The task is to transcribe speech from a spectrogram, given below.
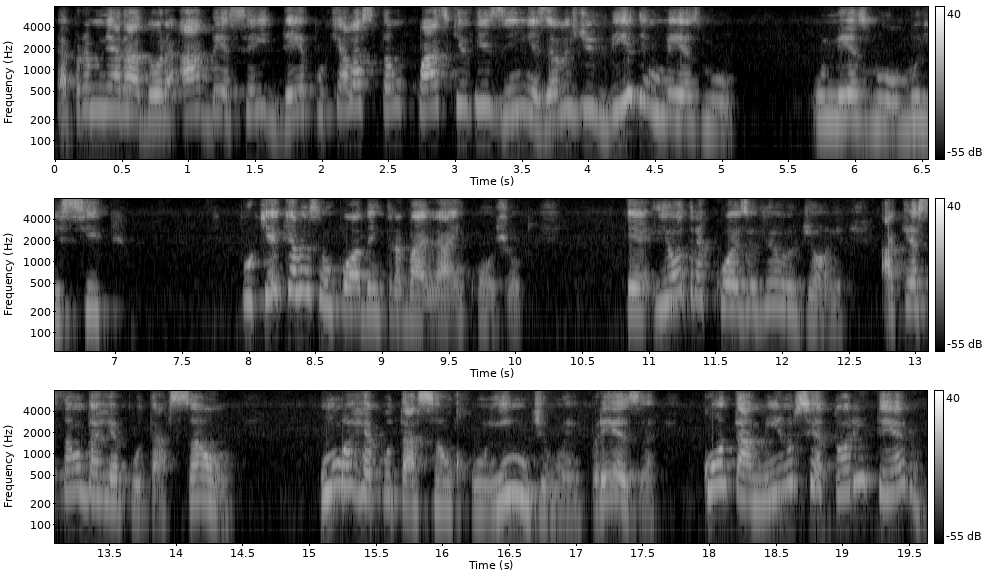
É para a mineradora A, B, C e D, porque elas estão quase que vizinhas, elas dividem o mesmo, o mesmo município. Por que, que elas não podem trabalhar em conjunto? É, e outra coisa, viu, Johnny? A questão da reputação, uma reputação ruim de uma empresa contamina o setor inteiro.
